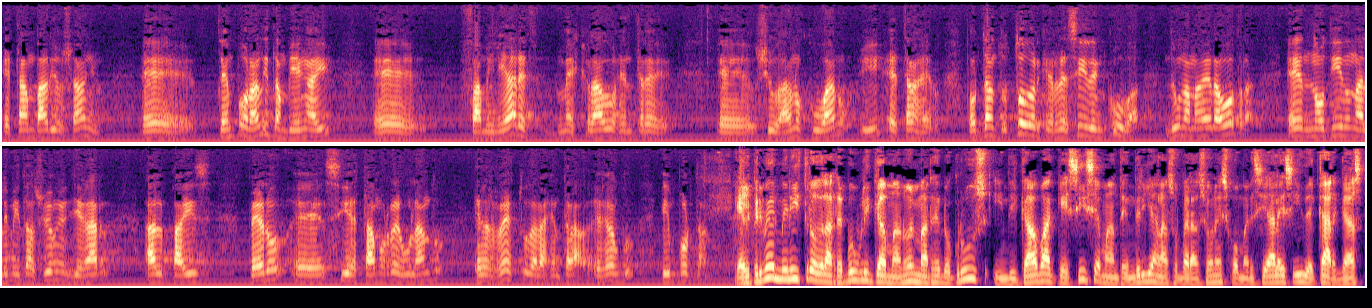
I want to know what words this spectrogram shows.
están varios años eh, temporal y también hay eh, familiares mezclados entre eh, ciudadanos cubanos y extranjeros. Por tanto, todo el que reside en Cuba de una manera u otra no tiene una limitación en llegar al país, pero eh, sí estamos regulando el resto de las entradas. Es algo importante. El primer ministro de la República, Manuel Marrero Cruz, indicaba que sí se mantendrían las operaciones comerciales y de cargas,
